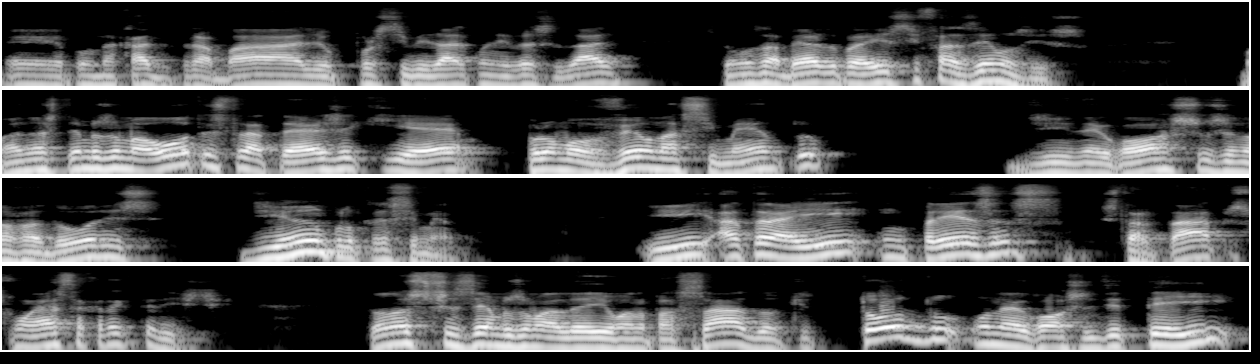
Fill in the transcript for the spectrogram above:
é, por mercado de trabalho, proximidade com a universidade. Estamos abertos para isso e fazemos isso. Mas nós temos uma outra estratégia que é promover o nascimento de negócios inovadores de amplo crescimento e atrair empresas, startups com essa característica. Então nós fizemos uma lei o ano passado que todo o negócio de TI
